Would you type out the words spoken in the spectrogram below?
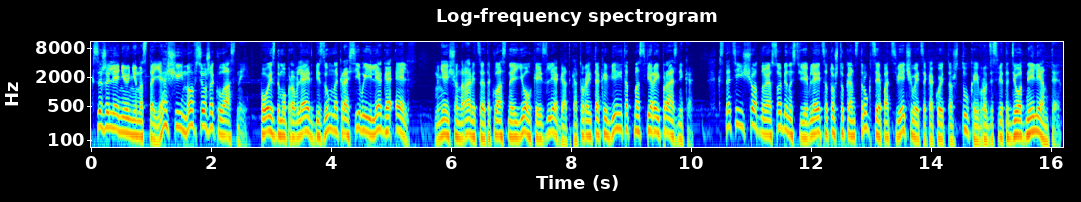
К сожалению, не настоящий, но все же классный. Поездом управляет безумно красивый Лего Эльф. Мне еще нравится эта классная елка из Лего, от которой так и веет атмосферой праздника. Кстати, еще одной особенностью является то, что конструкция подсвечивается какой-то штукой вроде светодиодной ленты.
